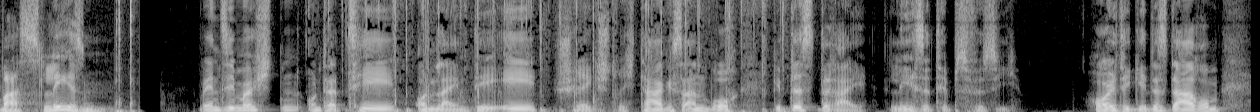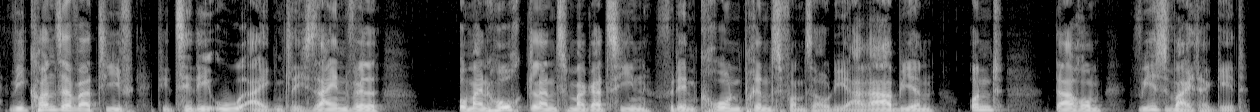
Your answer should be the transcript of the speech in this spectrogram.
Was lesen? Wenn Sie möchten, unter t-online.de-tagesanbruch gibt es drei Lesetipps für Sie. Heute geht es darum, wie konservativ die CDU eigentlich sein will, um ein Hochglanzmagazin für den Kronprinz von Saudi-Arabien und darum, wie es weitergeht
